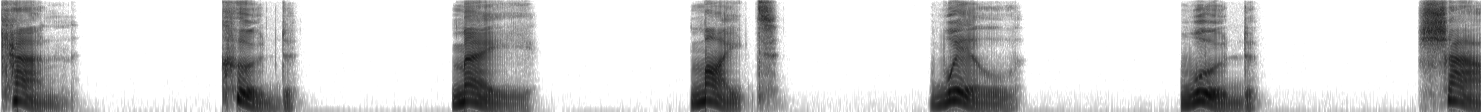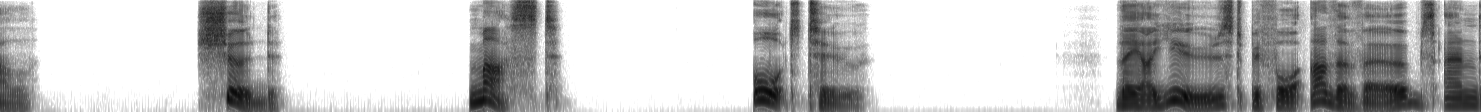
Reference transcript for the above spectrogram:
Can, could, may, might, will, would, shall, should, must, ought to. They are used before other verbs and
